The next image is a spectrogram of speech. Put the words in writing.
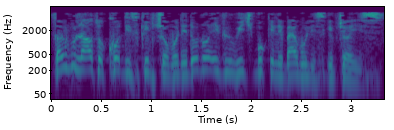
some people know how to quote the scripture, but they don't know even which book in the Bible the scripture is.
